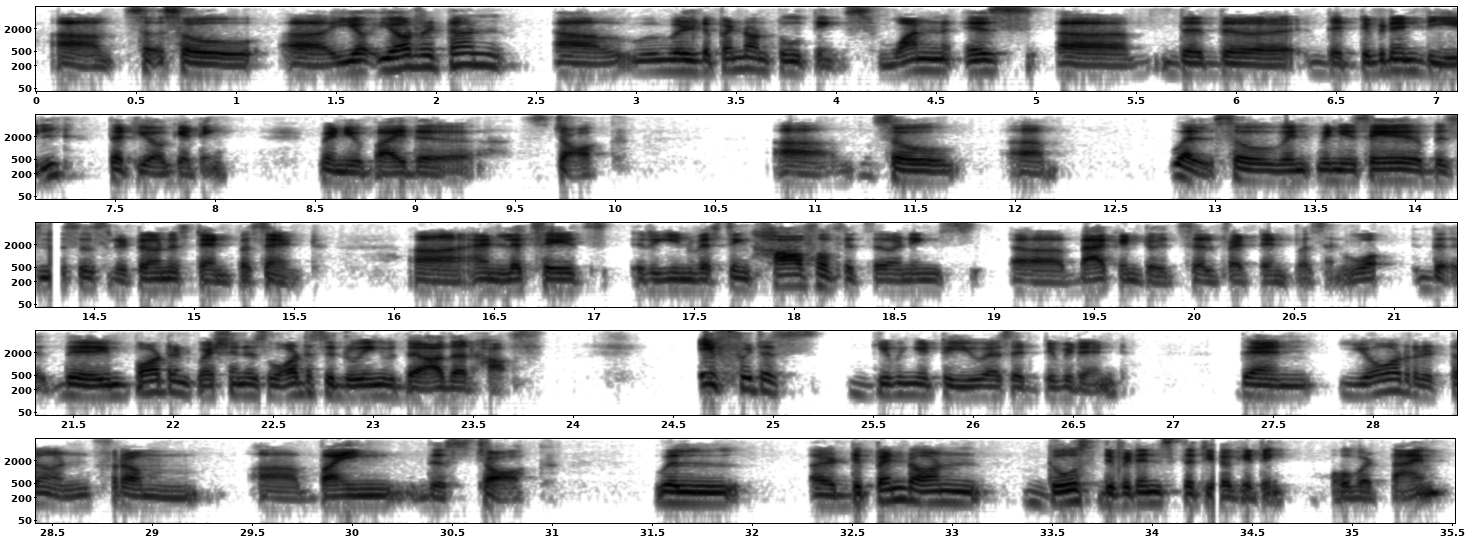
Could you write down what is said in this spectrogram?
Um, so so uh, your, your return uh, will depend on two things. One is uh, the, the, the dividend yield that you're getting when you buy the stock. Um, so, um, well, so when, when you say a business's return is 10%, uh, and let's say it's reinvesting half of its earnings uh, back into itself at 10%. What, the, the important question is what is it doing with the other half? If it is giving it to you as a dividend, then your return from uh, buying the stock will uh, depend on those dividends that you're getting over time,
